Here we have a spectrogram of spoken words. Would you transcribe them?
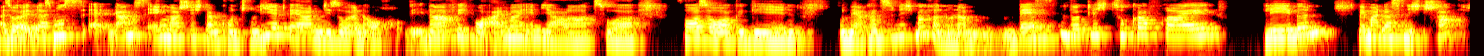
also äh, das muss äh, ganz engmaschig dann kontrolliert werden. Die sollen auch nach wie vor einmal im Jahr zur Vorsorge gehen. Und mehr kannst du nicht machen. Und am besten wirklich zuckerfrei leben. Wenn man das nicht schafft,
